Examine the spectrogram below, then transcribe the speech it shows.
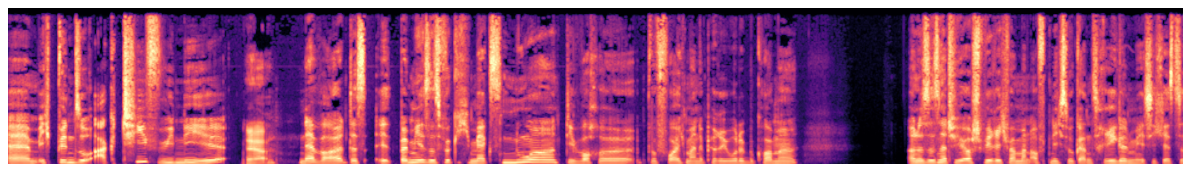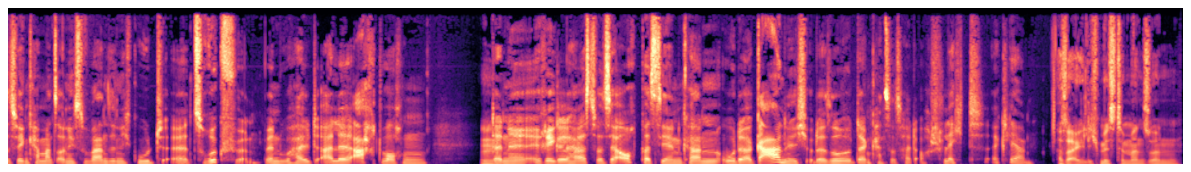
Ähm, ich bin so aktiv wie nie. Ja. Never. Das, bei mir ist es wirklich, ich merke es nur die Woche, bevor ich meine Periode bekomme. Und es ist natürlich auch schwierig, weil man oft nicht so ganz regelmäßig ist. Deswegen kann man es auch nicht so wahnsinnig gut äh, zurückführen. Wenn du halt alle acht Wochen mhm. deine Regel hast, was ja auch passieren kann, oder gar nicht oder so, dann kannst du es halt auch schlecht erklären. Also eigentlich müsste man so ein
